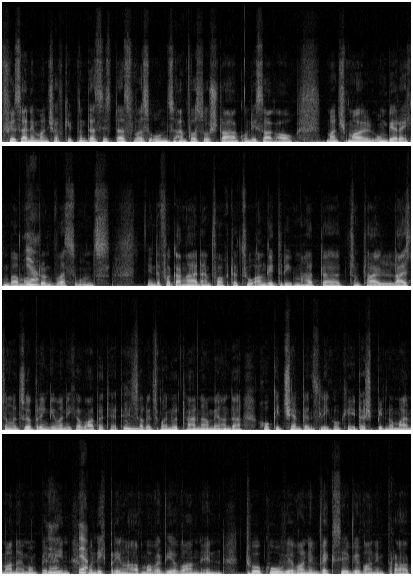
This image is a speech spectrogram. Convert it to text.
für seine Mannschaft gibt. Und das ist das, was uns einfach so stark und ich sage auch manchmal unberechenbar macht ja. und was uns in der Vergangenheit einfach dazu angetrieben hat, zum Teil Leistungen zu erbringen, die man nicht erwartet hätte. Mhm. Ich sage jetzt mal nur Teilnahme an der Hockey Champions League. Okay, da spielt normal Mannheim und Berlin ja, ja. und nicht Bremerhaven, aber wir waren in Turku, wir waren in Wechsel, wir waren in Prag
